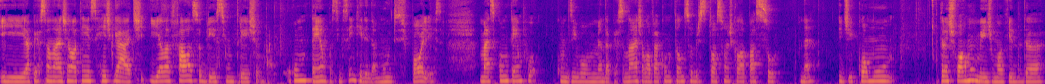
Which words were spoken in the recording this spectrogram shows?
E a personagem ela tem esse resgate e ela fala sobre isso em um trecho com um tempo, assim, sem querer dar muitos spoilers, mas com o tempo, com o desenvolvimento da personagem, ela vai contando sobre situações que ela passou, né? E de como transformam mesmo a vida da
